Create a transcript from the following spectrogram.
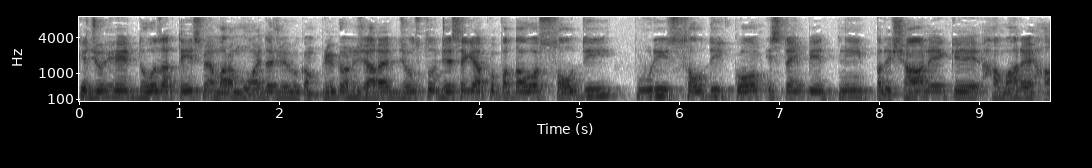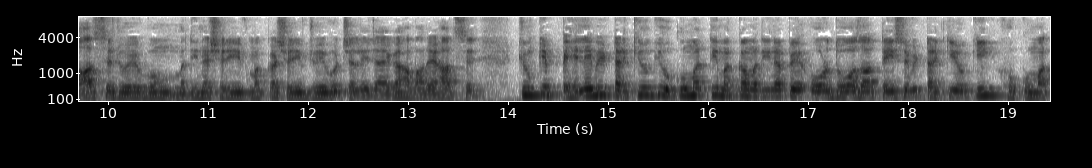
कि जो है 2023 में हमारा मुआदा जो है वो कंप्लीट होने जा रहा है। दोस्तों, जैसे कि आपको पता होगा, सऊदी, पूरी सऊदी कौम इस टाइम पे इतनी परेशान है कि हमारे हाथ से जो है वो मदीना शरीफ, मक्का शरीफ जो है वो चले जाएगा हमारे हाथ से। क्योंकि पहले भी टर्कियों की हुकूमत थी मक्का मदीना पे और 2023 में भी टर्कियों की हुकूमत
